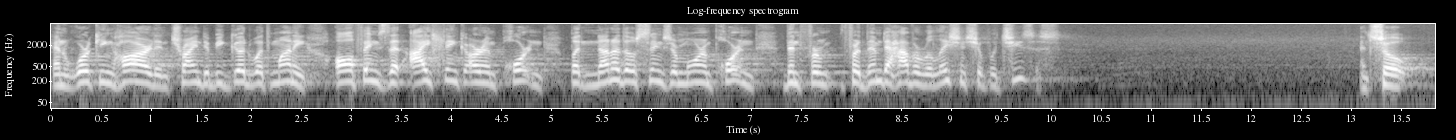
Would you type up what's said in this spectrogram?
and working hard and trying to be good with money, all things that I think are important, but none of those things are more important than for, for them to have a relationship with Jesus. And so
